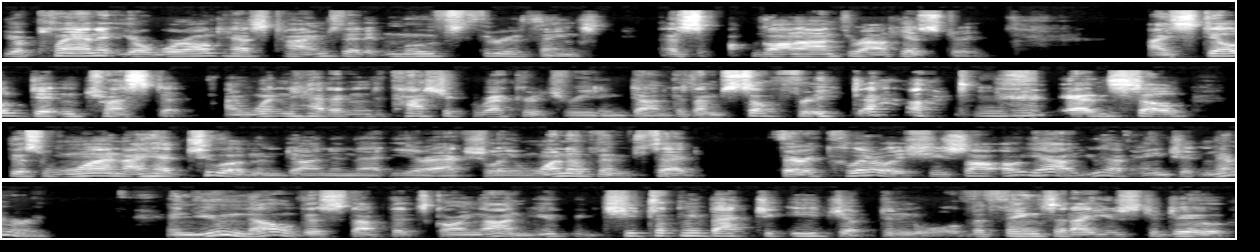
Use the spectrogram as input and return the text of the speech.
your planet, your world has times that it moves through things. It's gone on throughout history. I still didn't trust it. I went and had an Akashic Records reading done because I'm so freaked out. Mhm. And so this one, I had two of them done in that year, actually. One of them said very clearly, she saw, oh yeah, you have ancient memory. And you know this stuff that's going on. You she took me back to Egypt and all the things that I used to do.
